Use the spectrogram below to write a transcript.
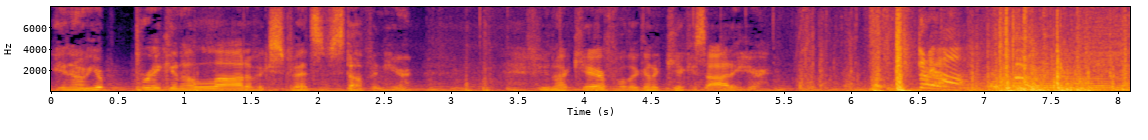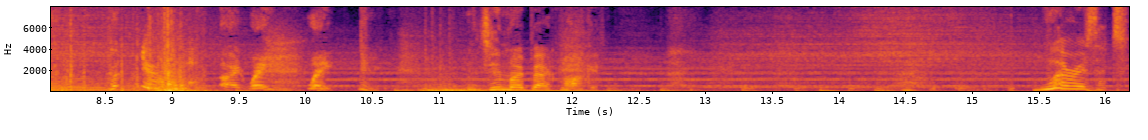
You know, you're breaking a lot of expensive stuff in here. If you're not careful, they're gonna kick us out of here. All right, wait, wait. It's in my back pocket. Where is it?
